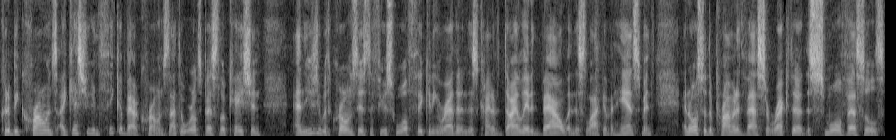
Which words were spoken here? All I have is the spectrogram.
could it be Crohn's? I guess you can think about Crohn's, not the world's best location, and usually with Crohn's, there's diffuse wall thickening rather than this kind of dilated bowel and this lack of enhancement. And also the prominent vasa recta, the small vessels,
